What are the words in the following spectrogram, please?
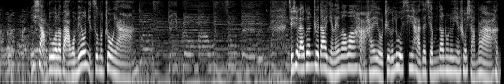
你想多了吧，我没有你这么重呀。”继续来关注到眼泪汪汪哈，还有这个洛西哈，在节目当中留言说：“小妹儿啊，很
